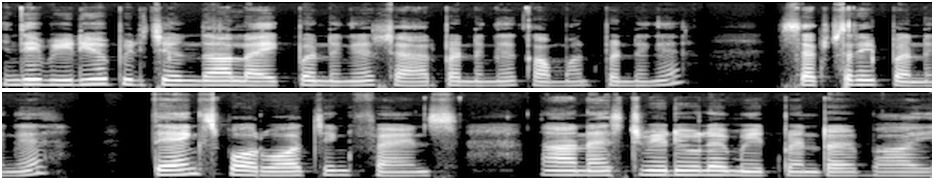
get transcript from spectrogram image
இந்த வீடியோ பிடிச்சிருந்தால் லைக் பண்ணுங்கள் ஷேர் பண்ணுங்கள் கமெண்ட் பண்ணுங்கள் சப்ஸ்கிரைப் பண்ணுங்கள் தேங்க்ஸ் ஃபார் வாட்சிங் ஃப்ரெண்ட்ஸ் நான் நெக்ஸ்ட் வீடியோவில் மீட் பண்ணுறேன் பாய்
